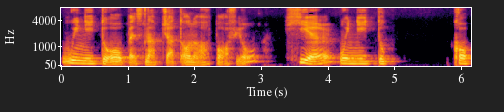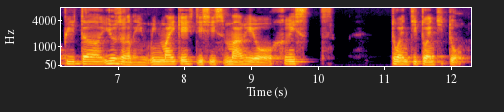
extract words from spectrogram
We need to open Snapchat on our profile. Here we need to copy the username. In my case, this is Mario Christ 2022.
